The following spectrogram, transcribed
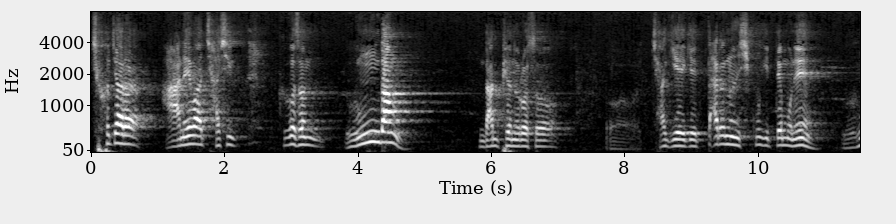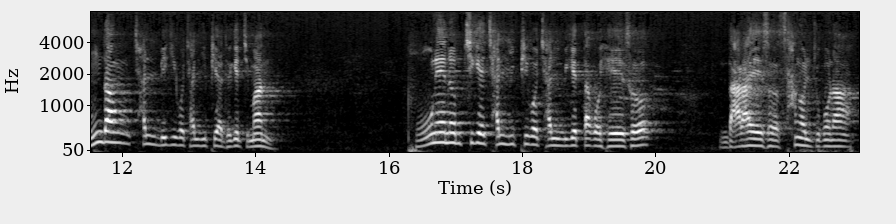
처자를 아내와 자식 그것은 응당 남편으로서 어, 자기에게 따르는 식구이기 때문에 응당 잘 먹이고 잘 입혀야 되겠지만 분에 넘치게 잘 입히고 잘 먹겠다고 해서 나라에서 상을 주거나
